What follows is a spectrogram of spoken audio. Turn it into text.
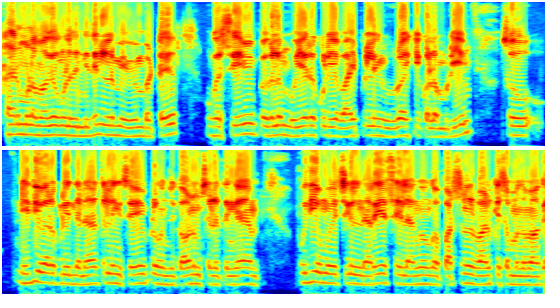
அதன் மூலமாக உங்களது நிதி நிலைமை மேம்பட்டு உங்கள் சேமிப்புகளும் உயரக்கூடிய வாய்ப்புகளை நீங்கள் உருவாக்கி கொள்ள முடியும். ஸோ நிதி வரக்கூடிய இந்த நேரத்தில் நீங்கள் சேமிப்பில் கொஞ்சம் கவனம் செலுத்துங்க. புதிய முயற்சிகள் நிறைய செய்யலாங்க. உங்கள் பர்சனல் வாழ்க்கை சம்பந்தமாக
